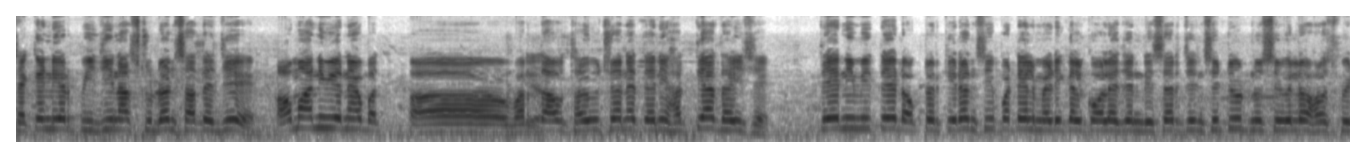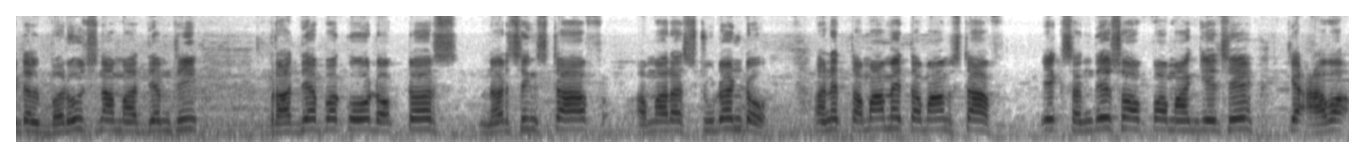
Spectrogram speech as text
સેકન્ડ યર પીજીના સ્ટુડન્ટ સાથે જે અમાનવીય વર્તાવ થયું છે અને તેની હત્યા થઈ છે, તે નિમિત્તે doctor Kiransinh Patel medical college and research ઇન્સ્ટિટ્યૂટનું સિવિલ હોસ્પિટલ ભરૂચના માધ્યમથી પ્રાધ્યાપકો, ડૉક્ટર્સ, નર્સિંગ સ્ટાફ, અમારા સ્ટુડન્ટો અને તમામે તમામ સ્ટાફ એક સંદેશો આપવા માંગીએ છીએ કે આવા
